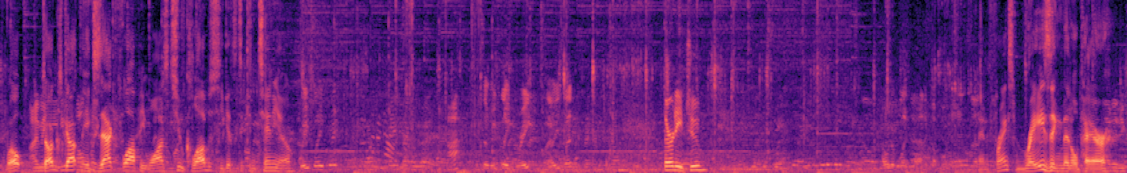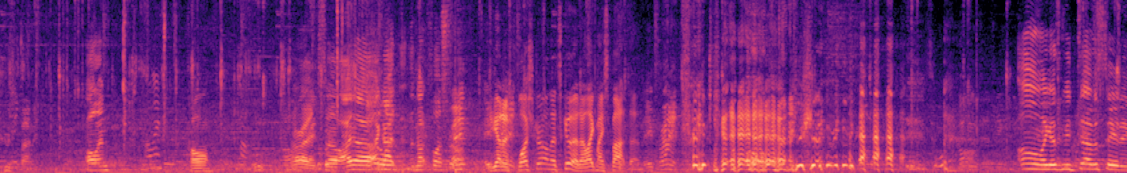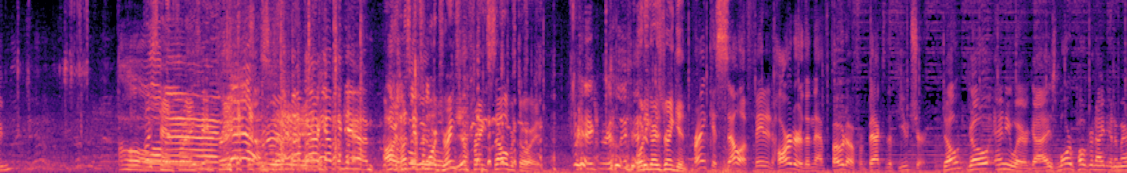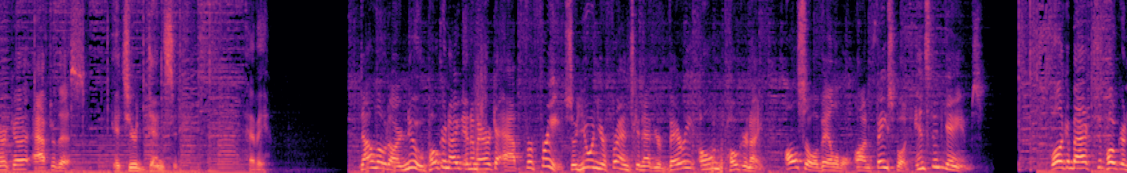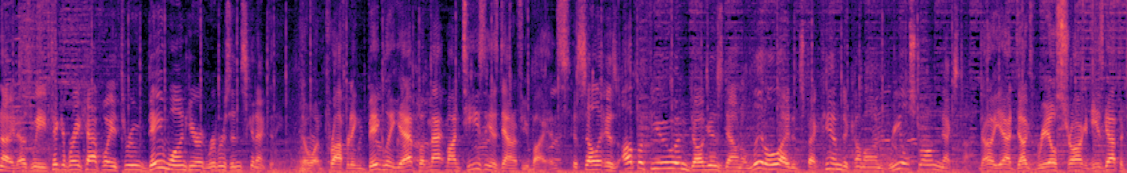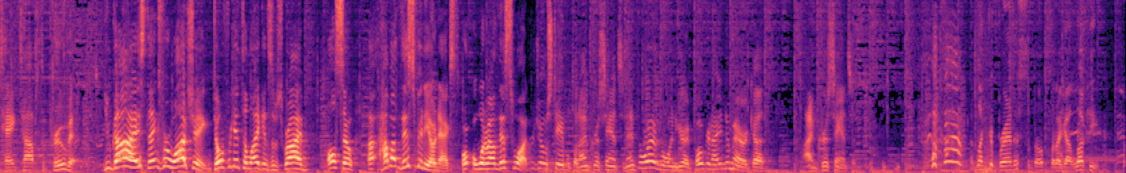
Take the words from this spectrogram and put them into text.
Well, Doug's got the exact flop he wants, two clubs. He gets to continue. We played great. Said we played great. What you said? 32. would have liked to have a couple of hands. And Frank's raising middle pair. Did he crucify me? All in. Call. All right, so I uh, I got the nut flush draw. You got a Frank. flush draw? That's good. I like my spot then. Hey, Frank. you kidding me? oh my god, it's gonna be devastating. Oh, Nice hand, Frank. Frank. Yes! And I'm back up again. All right, let's get some more drinks from Frank's celebratory. Frank, really? What are you guys drinking? Frank Kassela faded harder than that photo from Back to the Future. Don't go anywhere, guys. More Poker Night in America after this. It's your density. Heavy. Download our new Poker Night in America app for free so you and your friends can have your very own poker night. Also available on Facebook Instant Games. Welcome back to Poker Night as we take a break halfway through day one here at Rivers in Schenectady. No one profiting bigly yet, but Matt Montesi is down a few buy-ins. Kassela is up a few and Doug is down a little. I'd expect him to come on real strong next time. Oh yeah, Doug's real strong and he's got the tank tops to prove it. You guys, thanks for watching. Don't forget to like and subscribe. Also, uh, how about this video next? Or, or what about this one? For Joe Stapleton, I'm Chris Hansen, and for everyone here at Poker Night in America, I'm Chris Hansen. I'd like to brand us the belt, but I got lucky.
